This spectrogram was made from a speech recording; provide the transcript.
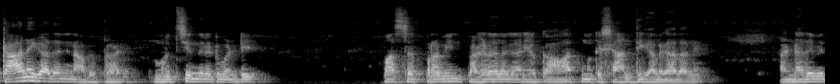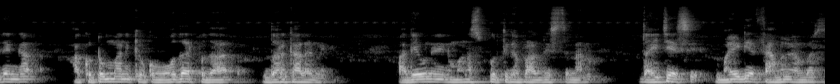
కానే కాదని నా అభిప్రాయం. మృతి చెందినటువంటి మాస్టర్ ప్రవీణ్ పగడాల గారి యొక్క ఆత్మక శాంతి కలగాలని అండ్ అదేవిధంగా ఆ కుటుంబానికి ఒక ఓదార్పు ద దొరకాలని ఆ దేవుని నేను మనస్ఫూర్తిగా ప్రార్థిస్తున్నాను. దయచేసి మై డియర్ ఫ్యామిలీ మెంబర్స్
